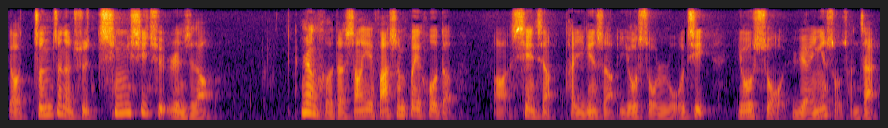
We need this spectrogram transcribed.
要真正的去清晰去认识到，任何的商业发生背后的啊现象，它一定是有所逻辑、有所原因所存在。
